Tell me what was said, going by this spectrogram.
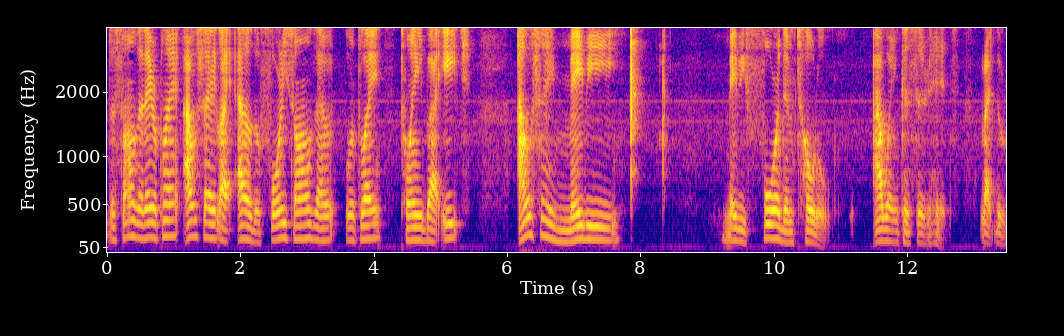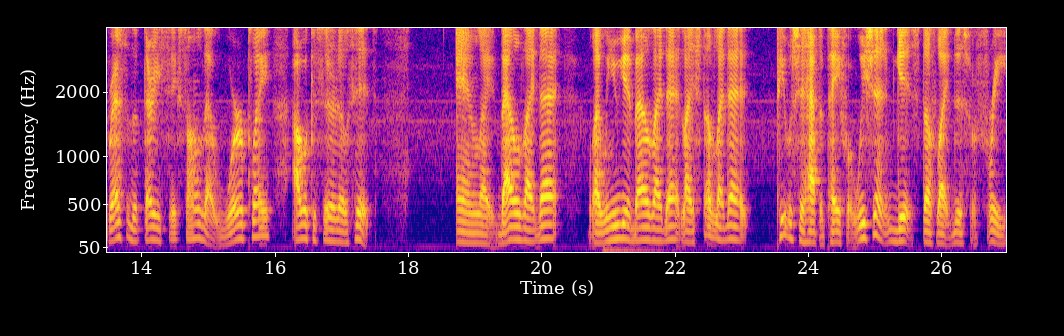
the songs that they were playing. I would say like out of the forty songs that were played, twenty by each. I would say maybe maybe four of them total. I wouldn't consider hits. Like the rest of the 36 songs that were played, I would consider those hits and like battles like that, like when you get battles like that, like stuff like that, people should have to pay for. We shouldn't get stuff like this for free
